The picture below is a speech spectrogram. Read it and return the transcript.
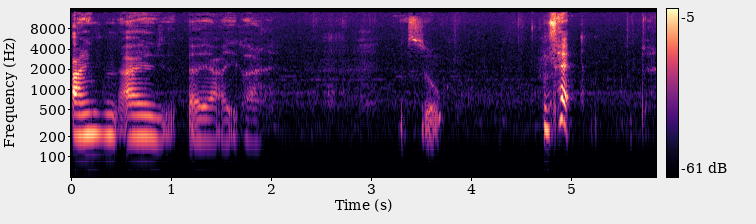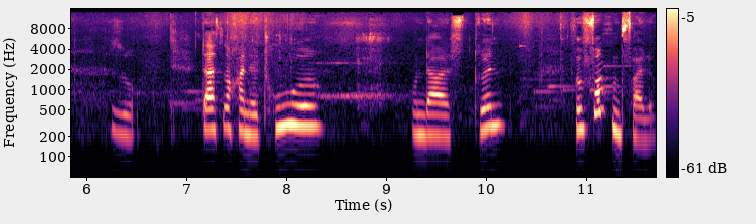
ein, ein äh, ja egal. So. So. Da ist noch eine Truhe. Und da ist drin fünf Bombenpfeile.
